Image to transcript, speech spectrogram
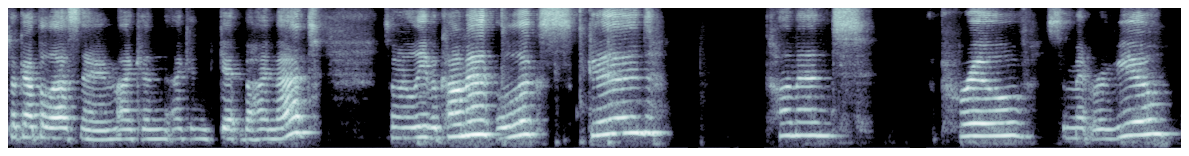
Took out the last name. I can I can get behind that. So I'm gonna leave a comment. Looks good. Comment, approve, submit review.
